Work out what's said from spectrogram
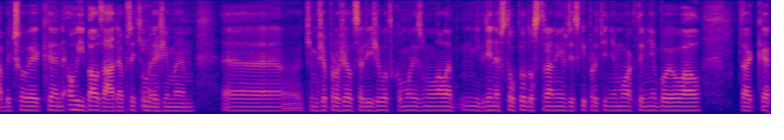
aby člověk neohýbal záda před tím mm. režimem, eh, tím, že prožil celý život v komunismu, ale nikdy nevstoupil do strany, vždycky proti němu aktivně bojoval tak eh,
